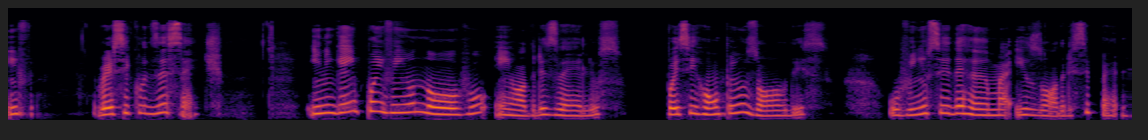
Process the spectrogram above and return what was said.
Enfim, versículo 17. E ninguém põe vinho novo em odres velhos, pois se rompem os odres, o vinho se derrama e os odres se perdem.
